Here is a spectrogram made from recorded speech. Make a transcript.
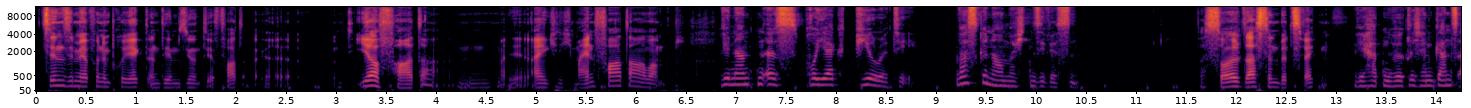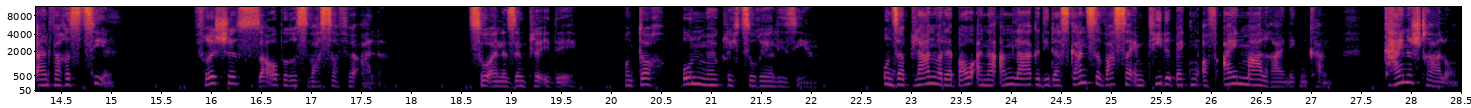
erzählen Sie mir von dem Projekt, an dem Sie und Ihr Vater... Äh, und Ihr Vater... hm, Eigentlich nicht mein Vater, aber... Wir nannten es Projekt Purity. Was genau möchten Sie wissen? Was soll das denn bezwecken? Wir hatten wirklich ein ganz einfaches Ziel. Frisches, sauberes Wasser für alle. So eine simple Idee. Und doch unmöglich zu realisieren. Unser Plan war der Bau einer Anlage, die das ganze Wasser im Tidebecken auf einmal reinigen kann. Keine Strahlung,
